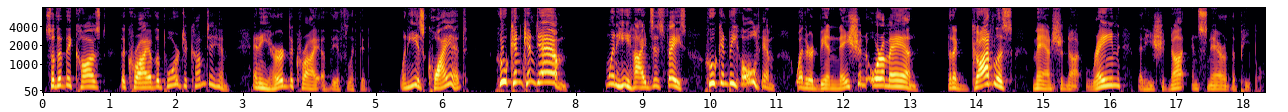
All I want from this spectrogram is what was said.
so that they caused the cry of the poor to come to him, and he heard the cry of the afflicted. When he is quiet, who can condemn? When he hides his face, who can behold him, whether it be a nation or a man? That a godless man should not reign, that he should not ensnare the people.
